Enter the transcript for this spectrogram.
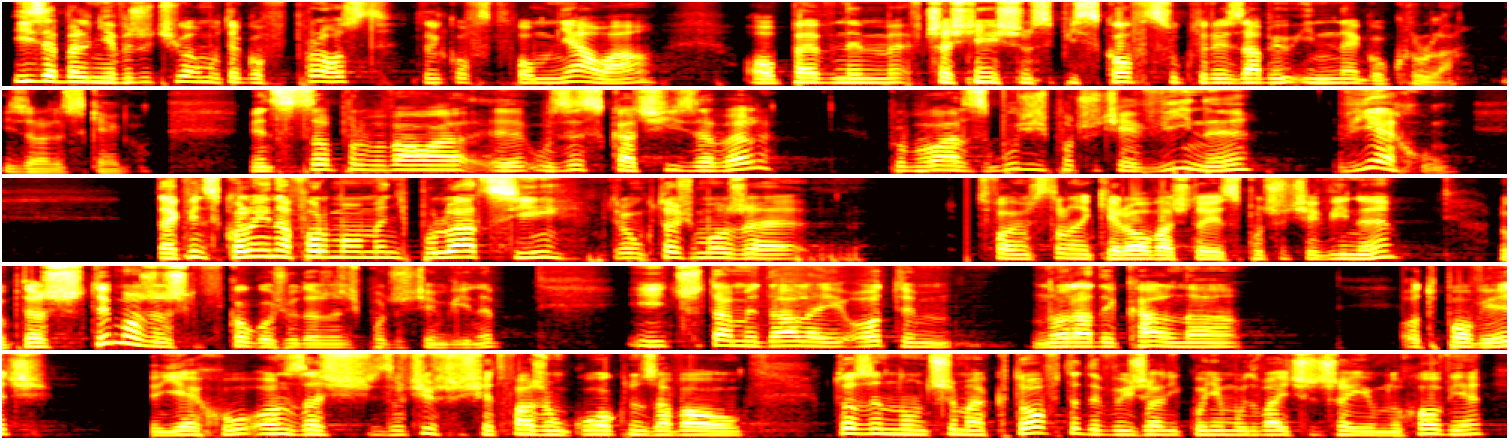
Izabel nie wyrzuciła mu tego wprost, tylko wspomniała o pewnym wcześniejszym spiskowcu, który zabił innego króla izraelskiego. Więc co próbowała e, uzyskać Izabel? Próbowała wzbudzić poczucie winy w Jehu. Tak więc kolejna forma manipulacji, którą ktoś może w twoją stronę kierować, to jest poczucie winy. Lub też ty możesz w kogoś uderzać poczuciem winy. I czytamy dalej o tym, no radykalna odpowiedź Jehu. On zaś, zwróciwszy się twarzą ku oknu, zawołał, kto ze mną trzyma kto? Wtedy wyjrzeli ku niemu dwaj czy trzej eunuchowie.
